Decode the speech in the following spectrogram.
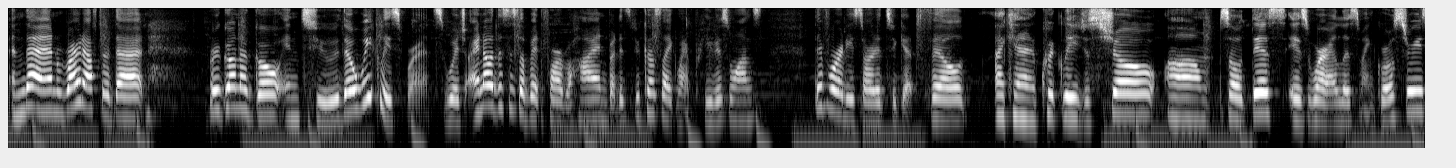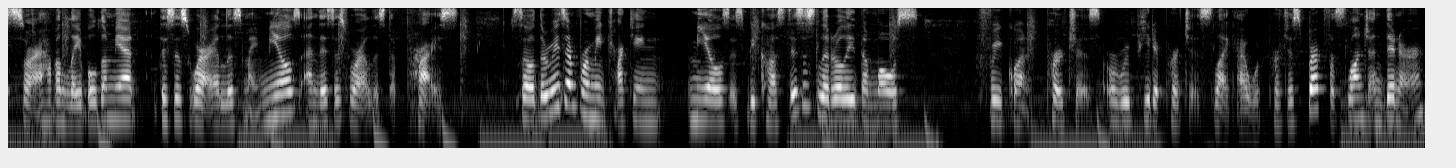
And then right after that, we're gonna go into the weekly spreads, which I know this is a bit far behind, but it's because like my previous ones, they've already started to get filled. I can quickly just show. Um, so this is where I list my groceries. Sorry, I haven't labeled them yet. This is where I list my meals and this is where I list the price. So the reason for me tracking meals is because this is literally the most frequent purchase or repeated purchase. Like I would purchase breakfast, lunch, and dinner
